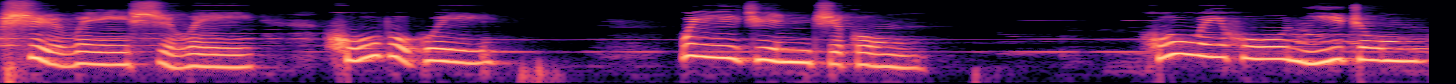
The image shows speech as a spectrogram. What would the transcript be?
示威，示威，胡不归？微君之功，胡为乎泥中？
